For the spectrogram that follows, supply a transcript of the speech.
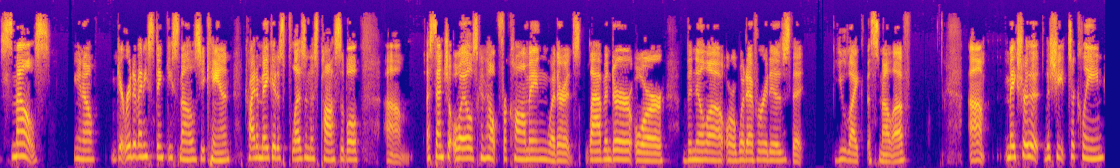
Smells, you know, get rid of any stinky smells you can. Try to make it as pleasant as possible. Um, essential oils can help for calming, whether it's lavender or vanilla or whatever it is that you like the smell of. Um, make sure that the sheets are clean.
